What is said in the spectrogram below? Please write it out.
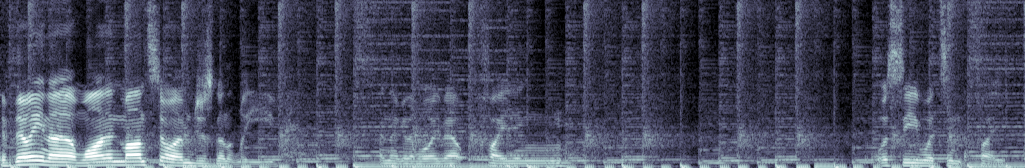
if there ain't a wanted monster, I'm just gonna leave. I'm not gonna worry about fighting. We'll see what's in the fight.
